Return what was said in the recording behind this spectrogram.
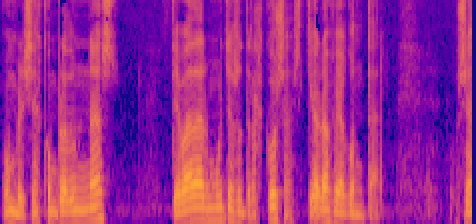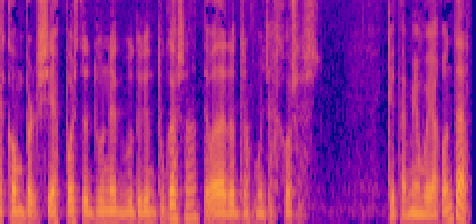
hombre, si has comprado un NAS, te va a dar muchas otras cosas que ahora os voy a contar. O sea, si has puesto tu netbook en tu casa, te va a dar otras muchas cosas que también voy a contar.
